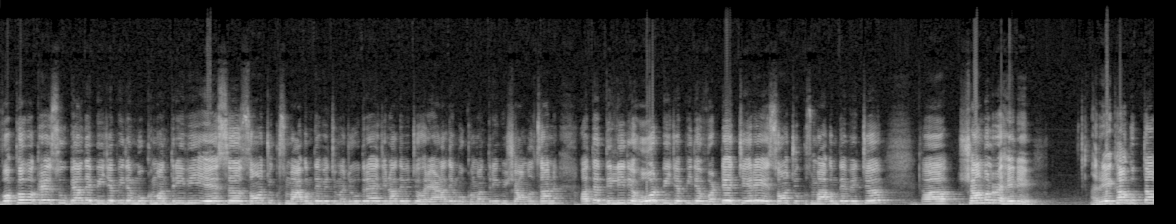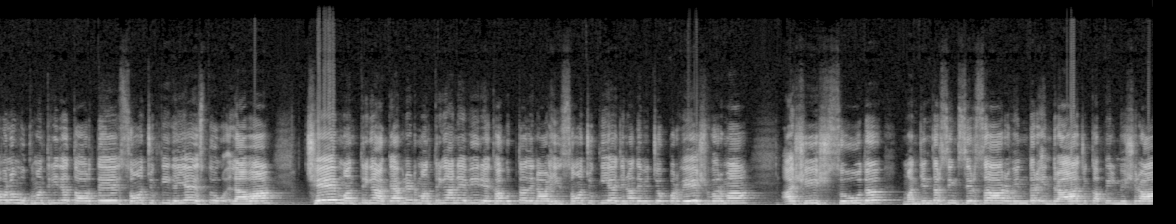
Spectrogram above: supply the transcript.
ਵੱਖੋ ਵੱਖਰੇ ਸੂਬਿਆਂ ਦੇ ਬੀਜੇਪੀ ਦੇ ਮੁੱਖ ਮੰਤਰੀ ਵੀ ਇਸ ਸਹੁੰ ਚੁੱਕ ਸਮਾਗਮ ਦੇ ਵਿੱਚ ਮੌਜੂਦ ਰਹੇ, ਜਿਨ੍ਹਾਂ ਦੇ ਵਿੱਚ ਹਰਿਆਣਾ ਦੇ ਮੁੱਖ ਮੰਤਰੀ ਵੀ ਸ਼ਾਮਲ ਸਨ ਅਤੇ ਦਿੱਲੀ ਦੇ ਹੋਰ ਬੀਜੇਪੀ ਦੇ ਵੱਡੇ ਚਿਹਰੇ ਇਸ ਸਹੁੰ ਚੁੱਕ ਸਮਾਗਮ ਦੇ ਵਿੱਚ ਸ਼ਾਮਲ ਰਹੇ ਨੇ। ਰੇਖਾ ਗੁਪਤਾ ਵੱਲੋਂ ਮੁੱਖ ਮੰਤਰੀ ਦੇ ਤੌਰ ਤੇ ਸਹੁੰ ਚੁੱਕੀ ਗਈ ਹੈ। ਇਸ ਤੋਂ ਇਲਾਵਾ 6 ਮੰਤਰੀਆਂ, ਕੈਬਨਿਟ ਮੰਤਰੀਆਂ ਨੇ ਵੀ ਰੇਖਾ ਗੁਪਤਾ ਦੇ ਨਾਲ ਹੀ ਸਹੁੰ ਚੁੱਕੀ ਹੈ, ਜਿਨ੍ਹਾਂ ਦੇ ਵਿੱਚੋਂ ਪ੍ਰਵੇਸ਼ ਵਰਮਾ, ਆਸ਼ੀਸ਼ ਸੂਦ, ਮਨਜਿੰਦਰ ਸਿੰਘ ਸਿਰਸਾ, ਰਵਿੰਦਰ ਇੰਦਰਾਜ, ਕਪਿਲ ਮਿਸ਼ਰਾ,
